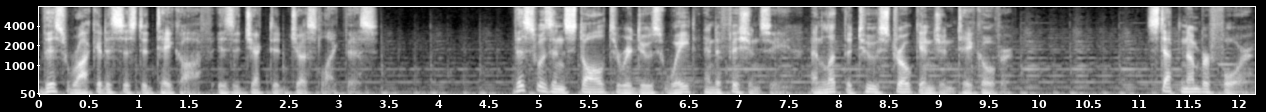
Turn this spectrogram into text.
This rocket-assisted takeoff is ejected just like this. This was installed to reduce weight and efficiency and let the two-stroke engine take over. Step number 4.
